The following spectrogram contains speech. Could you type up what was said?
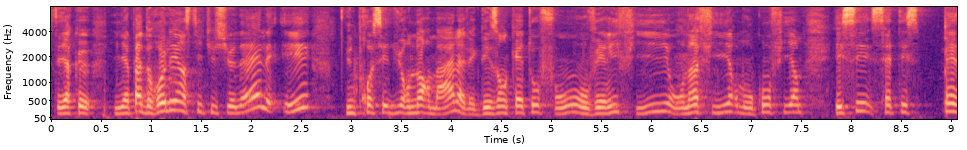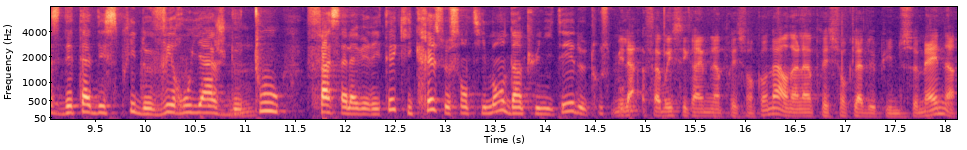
C'est-à-dire qu'il n'y a pas de relais institutionnel et une procédure normale avec des enquêtes au fond, on vérifie, on infirme, on confirme. Et c'est cette espèce d'état d'esprit de verrouillage de tout face à la vérité qui crée ce sentiment d'impunité de tout ce Mais là, Fabrice, c'est quand même l'impression qu'on a. On a l'impression que là, depuis une semaine,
